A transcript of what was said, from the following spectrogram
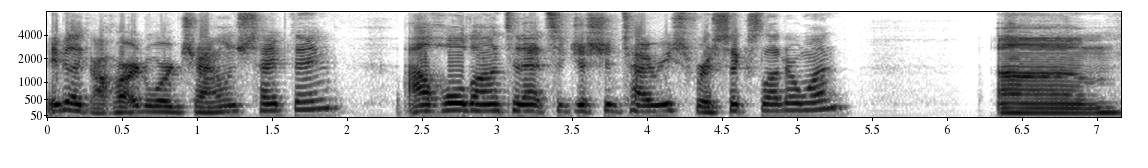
maybe like a hard word challenge type thing. I'll hold on to that suggestion, Tyrese, for a six letter one. Um.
